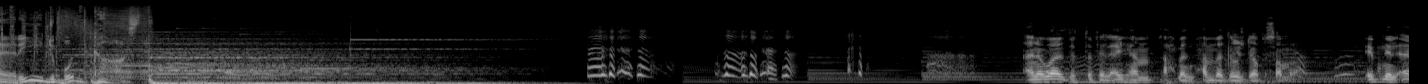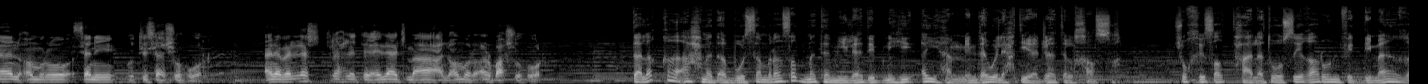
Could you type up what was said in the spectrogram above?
أريج بودكاست. أنا والد الطفل أيهم أحمد محمد رشدي أبو سمرة. ابني الآن عمره سنة وتسع شهور. أنا بلشت رحلة العلاج معه عن عمر أربع شهور. تلقى أحمد أبو سمرة صدمة ميلاد ابنه أيهم من ذوي الاحتياجات الخاصة. شخصت حالته صغر في الدماغ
